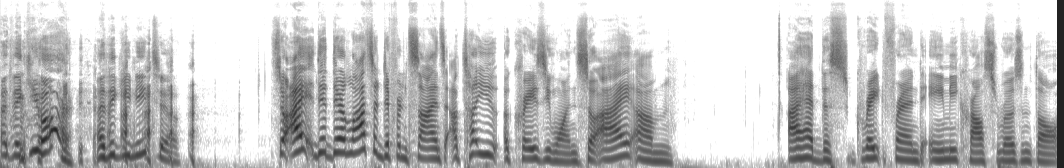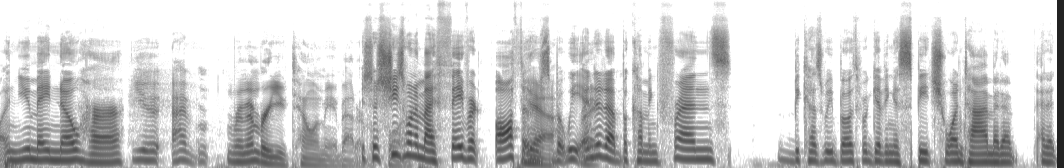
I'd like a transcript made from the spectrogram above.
I think you are. I think you need to. So I there are lots of different signs. I'll tell you a crazy one. So I um I had this great friend Amy Krouse Rosenthal and you may know her. You, I remember you telling me about her. So she's one of my favorite authors, Yeah, but we right. ended up becoming friends because we both were giving a speech one time at a at a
